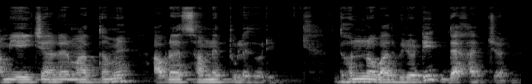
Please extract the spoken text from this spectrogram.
আমি এই চ্যানেলের মাধ্যমে আপনাদের সামনে তুলে ধরি। ধন্যবাদ ভিডিওটি দেখার জন্য।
